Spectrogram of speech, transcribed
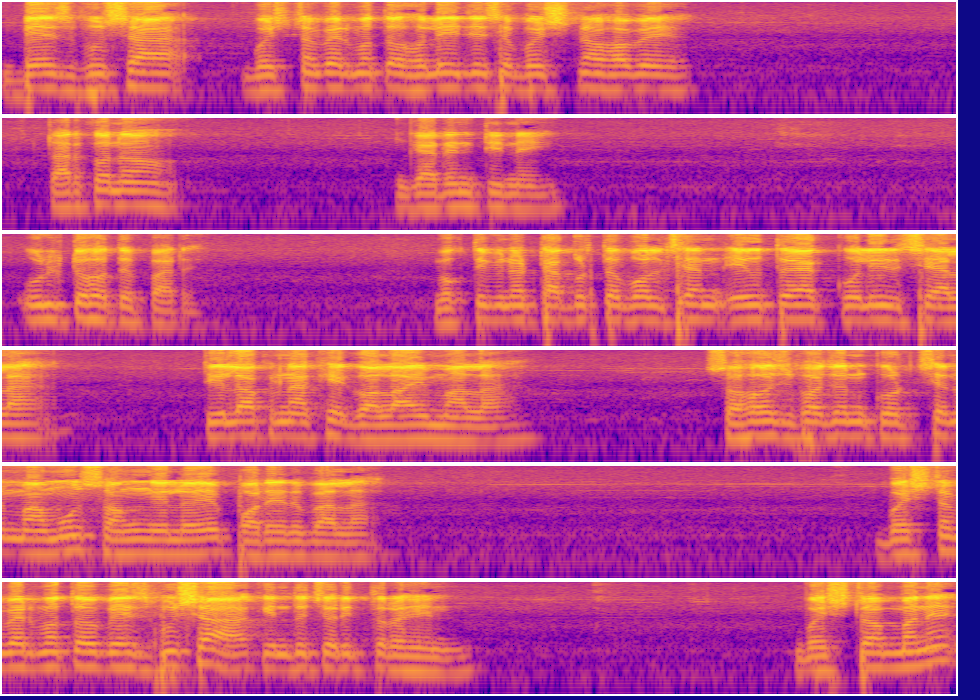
বেশভূষা বৈষ্ণবের মতো হলেই যে সে বৈষ্ণব হবে, তার কোনো গ্যারেন্টি নেই। উল্টো হতে পারে। ভক্তিবিনোদ ঠাকুর তো বলছেন, এও তো এক কলির চেলা, তিলক নাখে গলায় মালা। সহজ ভজন করছেন মামু সঙ্গে লয়ে পরের বালা। বৈষ্ণবের মতো বেশভূষা কিন্তু চরিত্রহীন। বৈষ্ণব মানে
